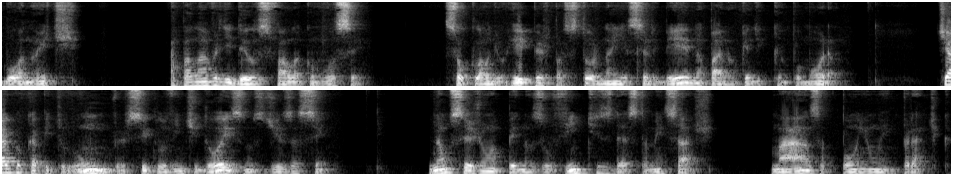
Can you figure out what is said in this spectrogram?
Boa noite. A palavra de Deus fala com você. Sou Cláudio Ripper, pastor na ISLB, na paróquia de Campo Mourão. Tiago capítulo 1, versículo 22 nos diz assim: Não sejam apenas ouvintes desta mensagem, mas a ponham em prática.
